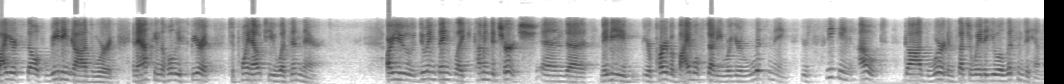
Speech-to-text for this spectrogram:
by yourself reading God's Word and asking the Holy Spirit to point out to you what's in there? Are you doing things like coming to church and uh, maybe you're part of a Bible study where you're listening, you're seeking out God's Word in such a way that you will listen to Him?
